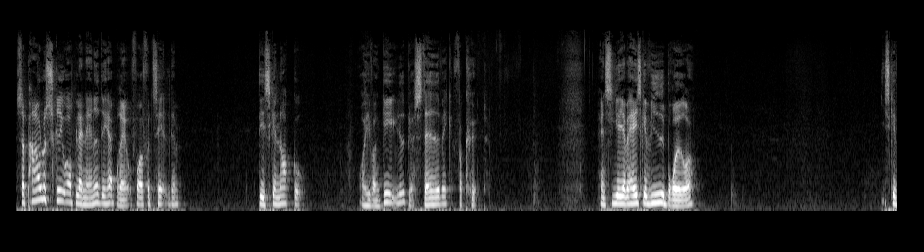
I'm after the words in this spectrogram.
Så Paulus skriver blandt andet det her brev for at fortælle dem, det skal nok gå, og evangeliet bliver stadigvæk forkyndt. Han siger, jeg vil have, I skal vide, brødre. I skal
